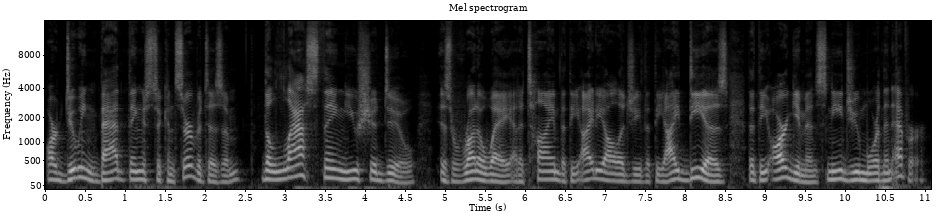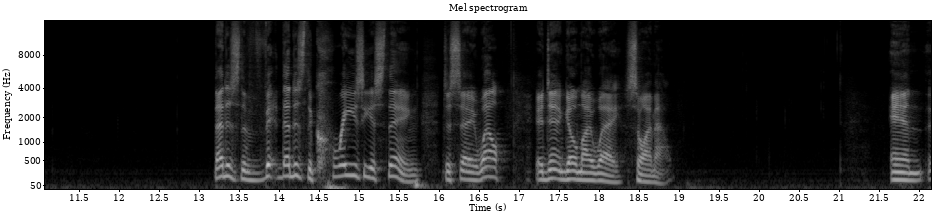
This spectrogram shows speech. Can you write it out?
are doing bad things to conservatism, the last thing you should do is run away at a time that the ideology, that the ideas, that the arguments need you more than ever. That is the that is the craziest thing to say, well, it didn't go my way, so I'm out. And uh,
